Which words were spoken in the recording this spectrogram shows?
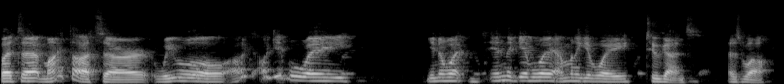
But uh my thoughts are we will I'll, I'll give away you know what? In the giveaway, I'm going to give away two guns as well.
